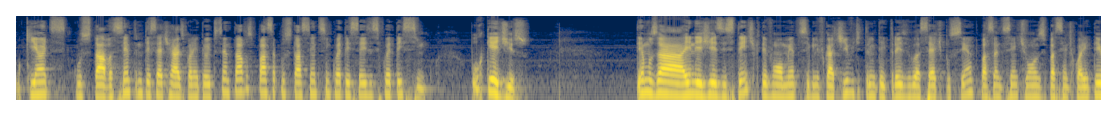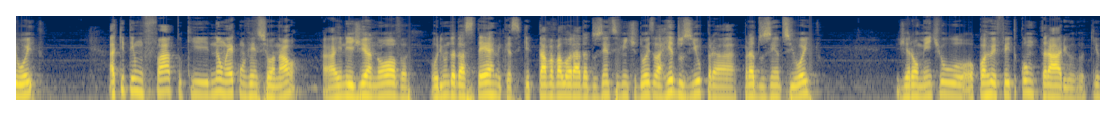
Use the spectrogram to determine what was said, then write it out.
O que antes custava R$ 137,48 passa a custar R$ 156,55. Por que disso? Temos a energia existente, que teve um aumento significativo de 33,7%, passando de 111 para 148. Aqui tem um fato que não é convencional. A energia nova, oriunda das térmicas, que estava valorada a 222, ela reduziu para 208. Geralmente o, ocorre o efeito contrário, que,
